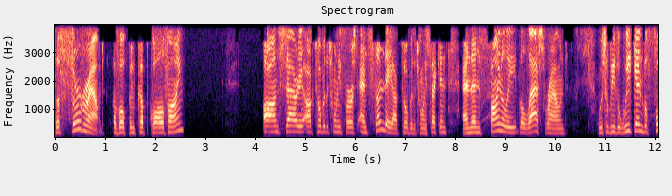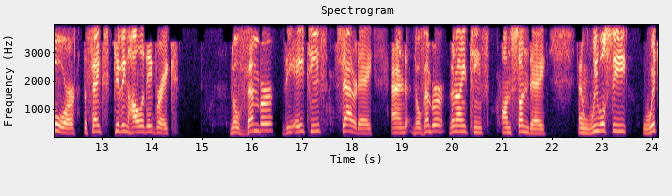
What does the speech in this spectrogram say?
the third round of Open Cup qualifying on Saturday, October the 21st and Sunday, October the 22nd. And then finally, the last round, which will be the weekend before the Thanksgiving holiday break, November the 18th, Saturday, and November the 19th on Sunday. And we will see which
